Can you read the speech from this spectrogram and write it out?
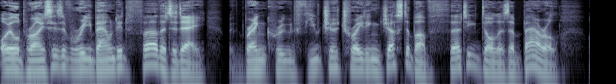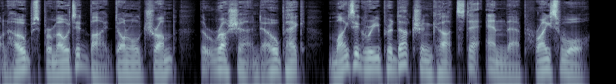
Oil prices have rebounded further today, with Brent crude future trading just above $30 a barrel on hopes promoted by Donald Trump that Russia and OPEC might agree production cuts to end their price war.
